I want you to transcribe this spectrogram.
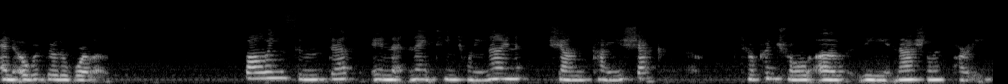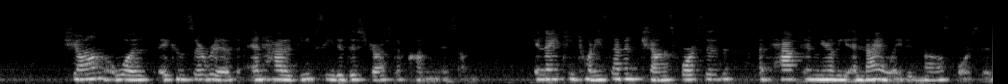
and overthrow the warlords. Following Sun's death in 1929, Chiang Kai-shek took control of the Nationalist Party. Chiang was a conservative and had a deep-seated distrust of communism. In 1927, Chiang's forces attacked and nearly annihilated Mao's forces,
